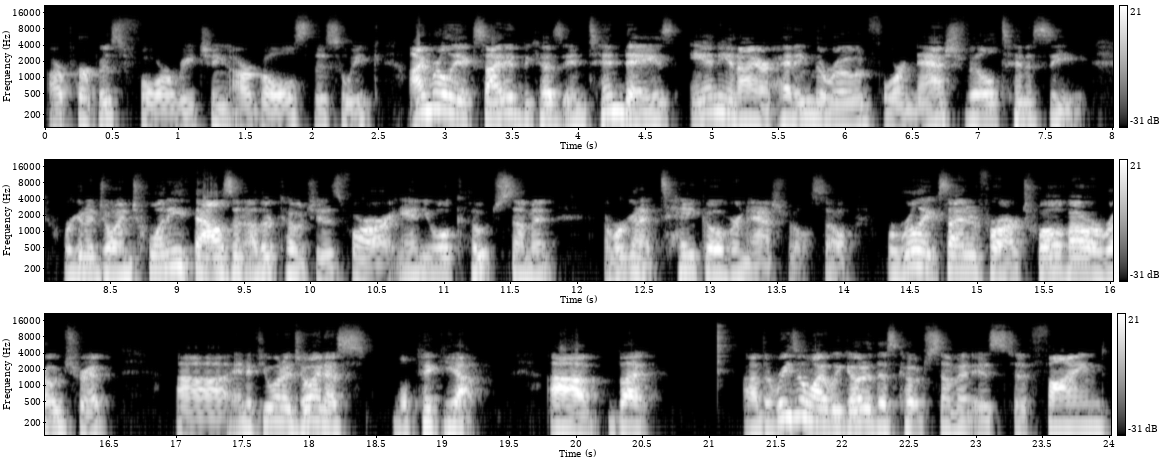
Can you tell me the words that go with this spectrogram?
our purpose for reaching our goals this week. I'm really excited because in 10 days, Annie and I are heading the road for Nashville, Tennessee. We're going to join 20,000 other coaches for our annual Coach Summit, and we're going to take over Nashville. So we're really excited for our 12 hour road trip. Uh, and if you want to join us, we'll pick you up. Uh, but uh, the reason why we go to this Coach Summit is to find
